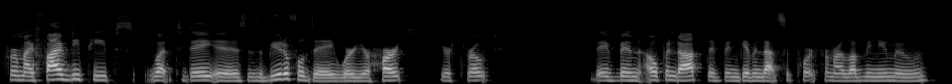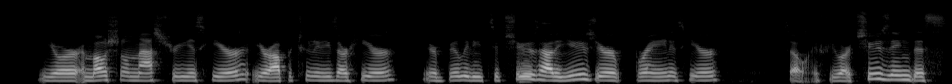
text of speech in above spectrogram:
for my 5D peeps, what today is, is a beautiful day where your heart, your throat, they've been opened up, they've been given that support from our lovely new moon. Your emotional mastery is here, your opportunities are here, your ability to choose how to use your brain is here so if you are choosing this,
